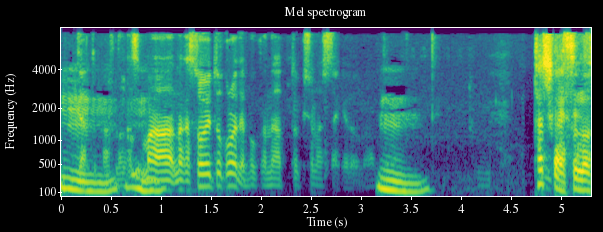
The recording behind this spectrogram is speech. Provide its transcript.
なん。かまあ、なんかそういうところで僕は納得しましたけど。な。うん。確かにその、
